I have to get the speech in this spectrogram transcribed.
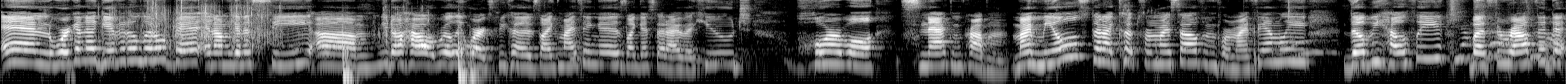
and we're gonna give it a little bit and i'm gonna see um you know how it really works because like my thing is like i said i have a huge horrible snacking problem. My meals that I cook for myself and for my family, they'll be healthy, but throughout the day,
